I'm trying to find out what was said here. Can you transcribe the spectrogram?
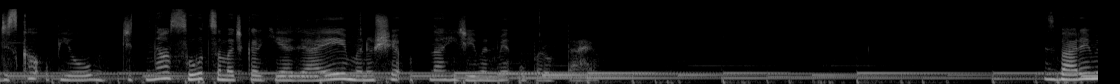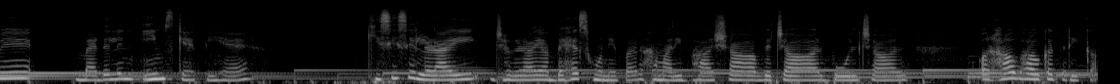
जिसका उपयोग जितना सोच समझ कर किया जाए, मनुष्य उतना ही जीवन में ऊपर उठता है। इस बारे में मेडलिन ईम्स कहती है, किसी से लड़ाई, झगड़ा या बहस होने पर हमारी भाषा, विचार, बोलचाल और हाव भाव का तरीका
